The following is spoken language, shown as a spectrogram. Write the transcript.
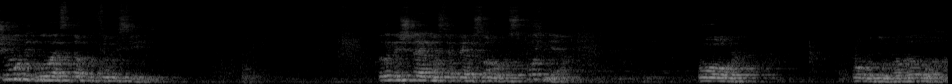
чому відбувається так у цьому світі? Коли ми читаємо святе Слово Господнє по поводу Вавилона,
